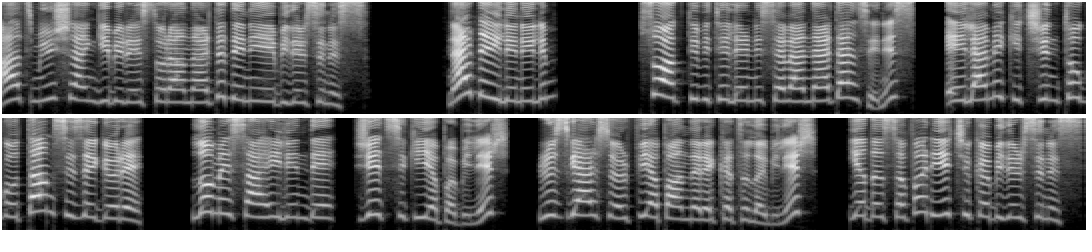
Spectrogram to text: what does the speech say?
Alt München gibi restoranlarda deneyebilirsiniz. Nerede eğlenelim? Su aktivitelerini sevenlerdenseniz, eğlenmek için Togo tam size göre. Lome sahilinde jet ski yapabilir, rüzgar sörfü yapanlara katılabilir ya da safariye çıkabilirsiniz.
